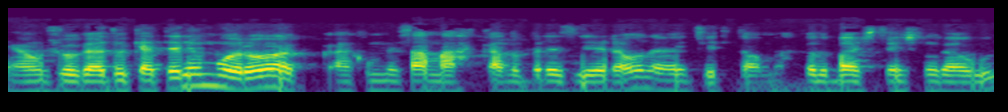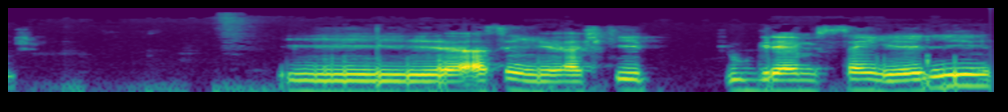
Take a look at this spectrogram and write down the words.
É um jogador que até demorou a, a começar a marcar no Brasileirão, né? Antes ele estava marcando bastante no Gaúcho. E, assim, acho que o Grêmio sem ele,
